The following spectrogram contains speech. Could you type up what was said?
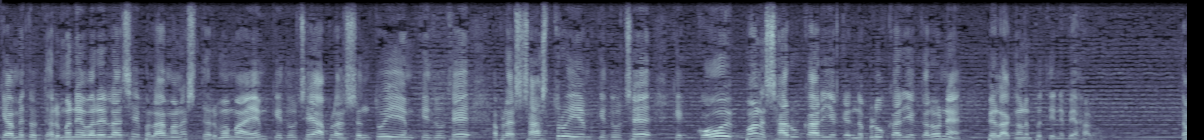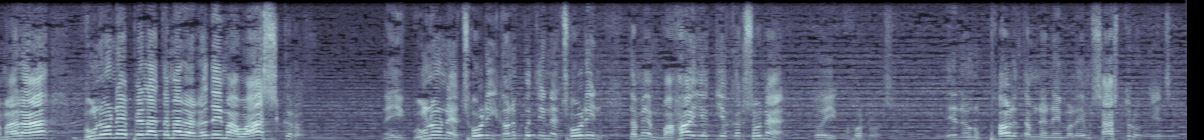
કે અમે તો ધર્મને વરેલા છે, ભલા માણસ ધર્મમાં એમ કીધું છે, આપણા સંતોએ એમ કીધું છે, આપણા શાસ્ત્રોએ એમ કીધું છે કે કોઈ પણ સારું કાર્ય કે નબળું કાર્ય કરો ને પહેલાં ગણપતિને બેહાડો. તમારા ગુણોને પહેલાં તમારા હૃદયમાં વાસ કરો. ને એ ગુણોને છોડી, ગણપતિને છોડીને તમે મહાયજ્ઞ કરશો ને, તો એ ખોટો છે. એનું ફળ તમને નહીં મળે, એમ શાસ્ત્રો કહે છે.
